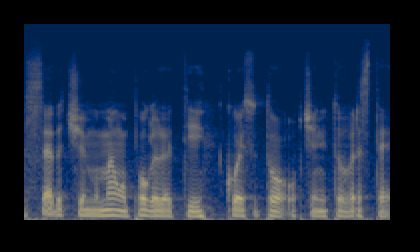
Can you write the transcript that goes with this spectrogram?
Sada ćemo malo pogledati koje su to općenito vrste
